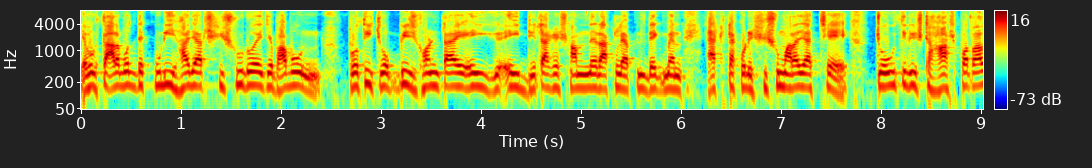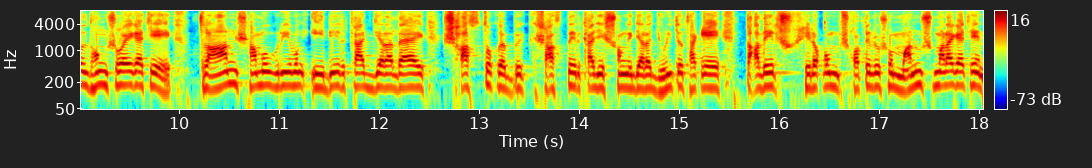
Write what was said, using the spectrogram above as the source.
এবং তার মধ্যে কুড়ি হাজার শিশু রয়েছে, ভাবুন। প্রতি চব্বিশ ঘন্টায় এই এই ডেটাকে সামনে রাখলে আপনি দেখবেন একটা করে শিশু মারা যাচ্ছে, চৌত্রিশটা হাসপাতাল ধ্বংস হয়ে গেছে, ত্রাণ সামগ্রী এবং এডের কাজ যারা দেয় স্বাস্থ্য স্বাস্থ্যের কাজের সঙ্গে যারা জড়িত থাকে, তাদের সেরকম সতেরোশো মানুষ মারা গেছেন।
